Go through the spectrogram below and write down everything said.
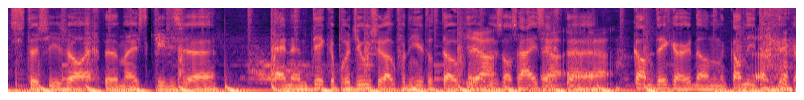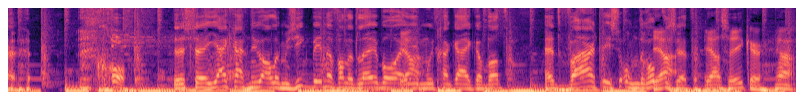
Stussy is wel echt de meest kritische... En een dikke producer ook van hier tot Tokio. Dus als hij zegt, kan dikker, dan kan hij ook dikker. Goh. Dus uh, jij krijgt nu alle muziek binnen van het label. En je moet gaan kijken wat het waard is om erop te zetten. Ja, zeker. Ja.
